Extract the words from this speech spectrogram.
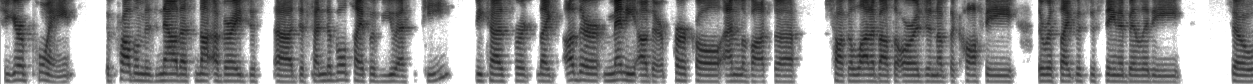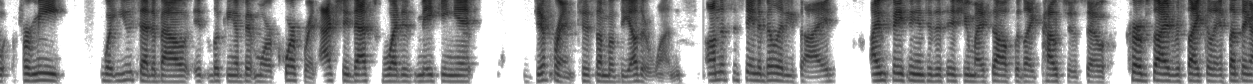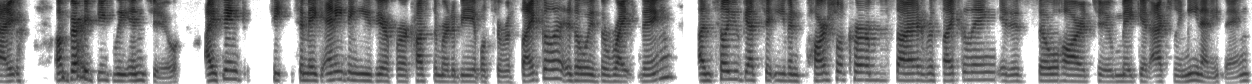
To your point, the problem is now that's not a very dis, uh, defendable type of USP because for like other, many other, Percol and Lavazza talk a lot about the origin of the coffee, the recycle, the sustainability. So for me, what you said about it looking a bit more corporate. Actually, that's what is making it different to some of the other ones. On the sustainability side, I'm facing into this issue myself with like pouches. So curbside recycling is something I I'm very deeply into. I think to, to make anything easier for a customer to be able to recycle it is always the right thing until you get to even partial curbside recycling, it is so hard to make it actually mean anything.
